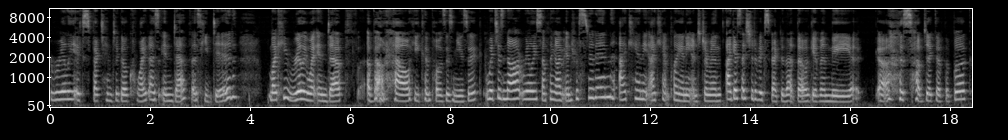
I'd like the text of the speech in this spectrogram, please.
really expect him to go quite as in depth as he did. Like he really went in depth about how he composes music, which is not really something I'm interested in. I can't I can't play any instrument. I guess I should have expected that though, given the uh, subject of the book.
